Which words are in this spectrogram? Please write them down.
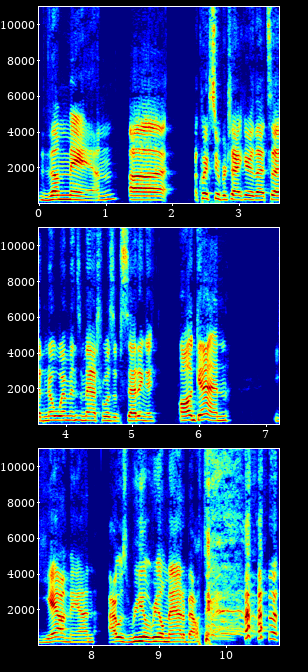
the man. Uh, a quick super chat here that said no women's match was upsetting again. Yeah, man. I was real, real mad about that.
